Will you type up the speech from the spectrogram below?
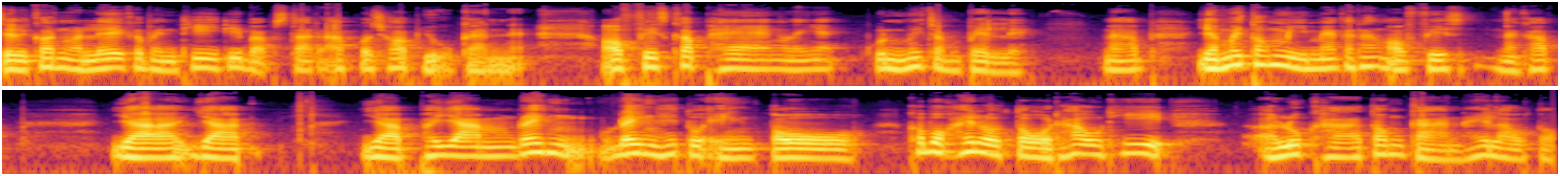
ซิลิคอนวัลเลย์ก็เป็นที่ที่แบบสตาร์ทอัพก็ชอบอยู่กันเนี่ยออฟฟิศก็แพงอะไรเงี้ยคุณไม่จำเป็นเลยนะครับ ยังไม่ต้องมีแม้กระทั่งออฟฟิศนะครับ อย่าอย่าอย่าพยายามเร่งเร่งให้ตัวเองโต เขาบอกให้เราโตเท่าที่ลูกค้าต้องการให้เราโต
